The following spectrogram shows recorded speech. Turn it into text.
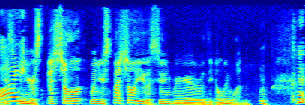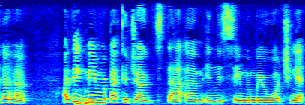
I guess I- when you're special, when you're special, you assume you're the only one. I think me and Rebecca joked that um, in this scene when we were watching it,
